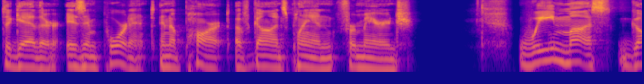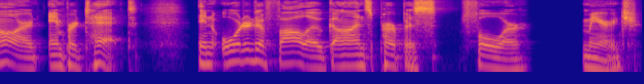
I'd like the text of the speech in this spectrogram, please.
together is important and a part of God's plan for marriage. We must guard and protect in order to follow God's purpose for marriage.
